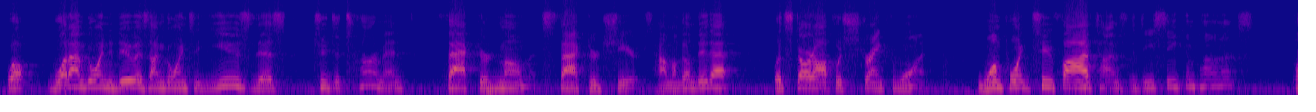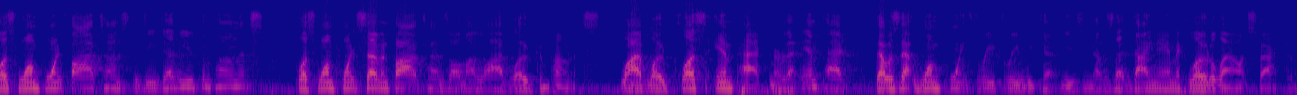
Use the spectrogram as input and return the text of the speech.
Well, what I'm going to do is I'm going to use this to determine factored moments, factored shears. How am I going to do that? Let's start off with strength 1. 1.25 times the DC components plus 1.5 times the DW components plus 1.75 times all my live load components. Live load plus impact. Remember that impact? That was that 1.33 we kept using. That was that dynamic load allowance factor.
